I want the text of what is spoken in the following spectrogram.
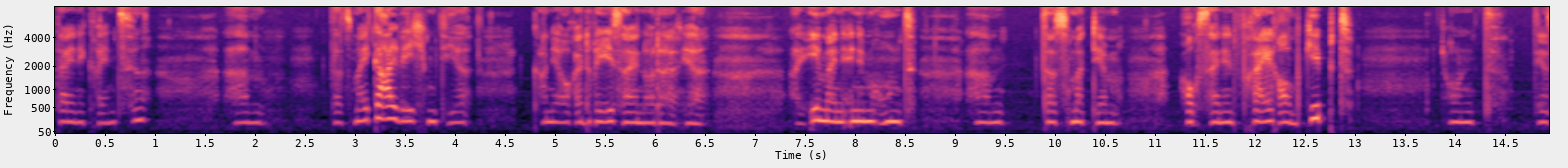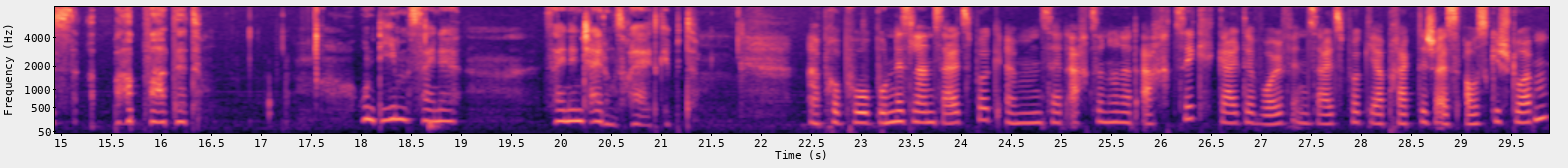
deine Grenzen. Ähm, dass man egal welchem Tier, kann ja auch ein Reh sein oder ja, eben einem Hund, ähm, dass man dem auch seinen Freiraum gibt und das abwartet und ihm seine seine Entscheidungsfreiheit gibt. Apropos Bundesland Salzburg, ähm, seit 1880 galt der Wolf in Salzburg ja praktisch als ausgestorben.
